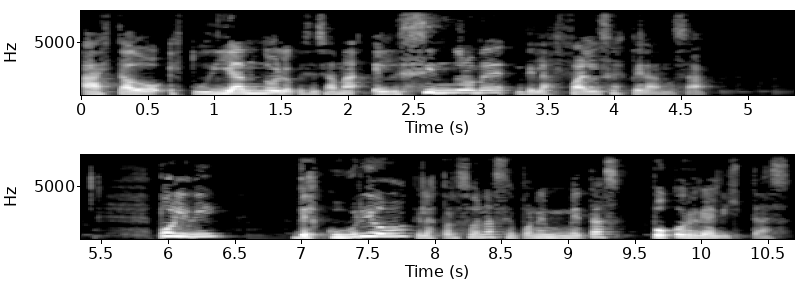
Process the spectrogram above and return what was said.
ha estado estudiando lo que se llama el síndrome de la falsa esperanza. Polivit descubrió que las personas se ponen metas poco realistas,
